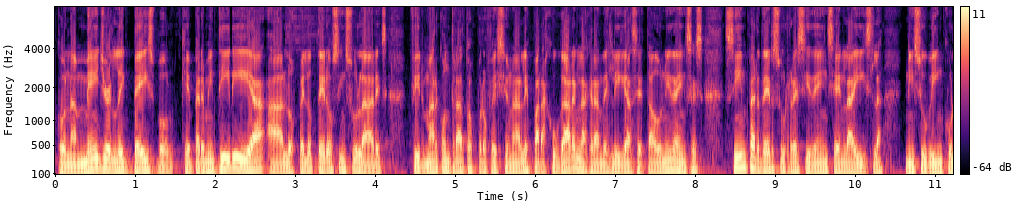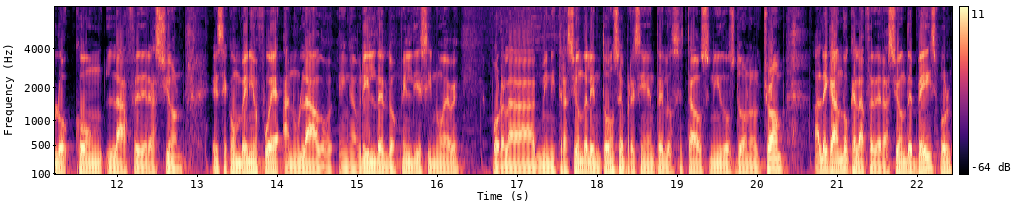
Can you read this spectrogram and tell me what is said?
con la Major League Baseball que permitiría a los peloteros insulares firmar contratos profesionales para jugar en las grandes ligas estadounidenses sin perder su residencia en la isla ni su vínculo con la federación. Ese convenio fue anulado en abril del 2019 por la administración del entonces presidente de los Estados Unidos, Donald Trump, alegando que la Federación de Béisbol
